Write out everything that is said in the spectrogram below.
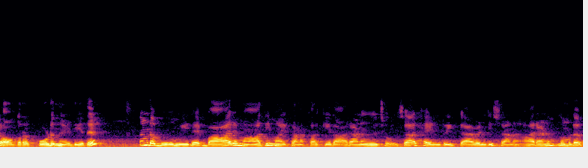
ലോക റെക്കോർഡ് നേടിയത്. നമ്മുടെ ഭൂമിയുടെ ഭാരം ആദ്യമായി കണക്കാക്കിയത് ആരാണെന്ന് ചോദിച്ചാൽ ഹെൻറി കാവൻഡിഷ് ആണ്. ആരാണ് നമ്മുടെ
